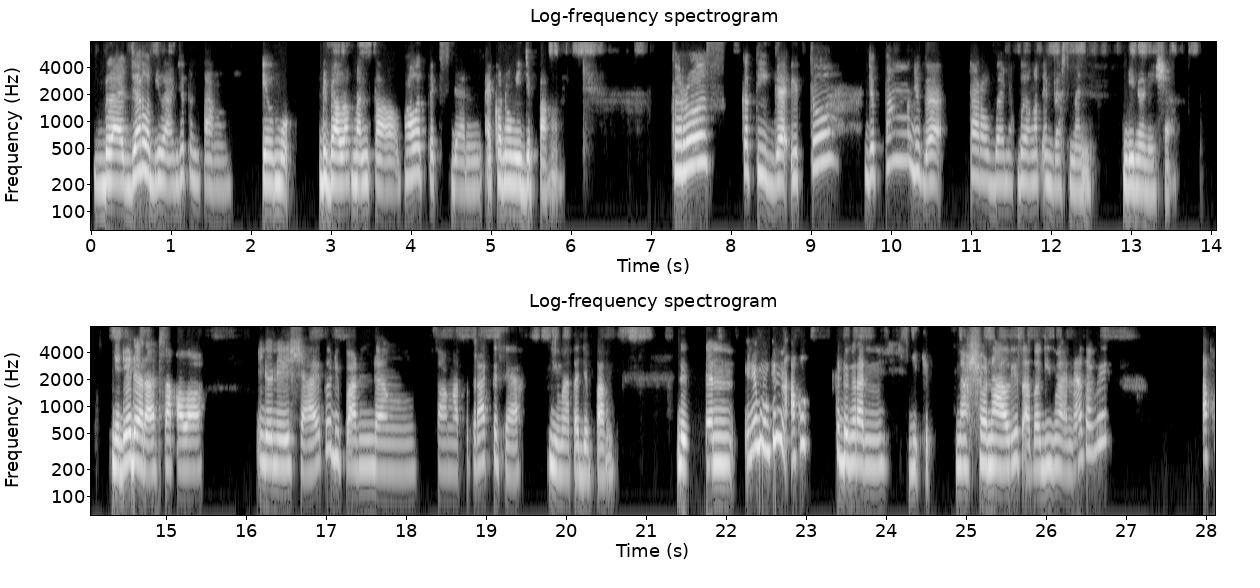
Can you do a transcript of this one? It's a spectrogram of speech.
belajar lebih lanjut tentang ilmu developmental politics dan ekonomi Jepang. Terus ketiga itu Jepang juga taruh banyak banget investment di Indonesia. Jadi ada rasa kalau Indonesia itu dipandang sangat atraktif ya di mata Jepang. Dan ini mungkin aku kedengeran sedikit nasionalis atau gimana, tapi aku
